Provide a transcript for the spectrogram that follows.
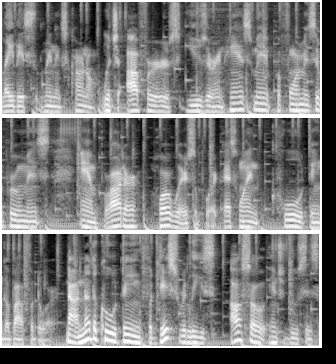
latest Linux kernel, which offers user enhancement, performance improvements, and broader hardware support. That's one cool thing about Fedora. Now, another cool thing for this release also introduces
